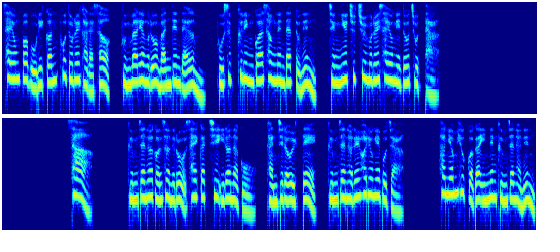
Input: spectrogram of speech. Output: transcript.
사용법 오리건 포도를 갈아서 분말형으로 만든 다음 보습 크림과 섞는다 또는 증류 추출물을 사용해도 좋다. 4. 금잔화 건선으로 살갗이 일어나고 간지러울 때 금잔화를 활용해보자. 항염 효과가 있는 금잔화는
